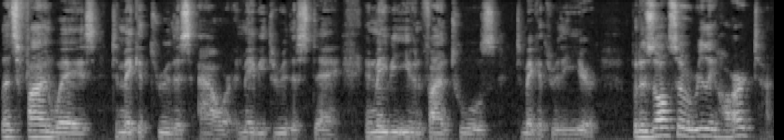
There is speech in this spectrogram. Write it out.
Let's find ways to make it through this hour and maybe through this day and maybe even find tools to make it through the year. But it's also a really hard time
